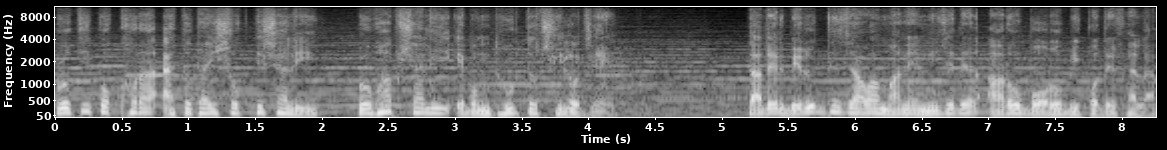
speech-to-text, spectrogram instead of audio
প্রতিপক্ষরা এতটাই শক্তিশালী, প্রভাবশালী এবং ধূর্ত ছিল যে তাদের বিরুদ্ধে যাওয়া মানে নিজেদের আরও বড় বিপদে ফেলা।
